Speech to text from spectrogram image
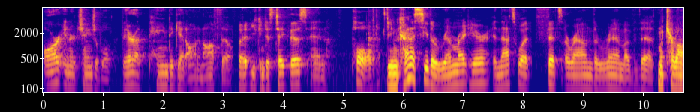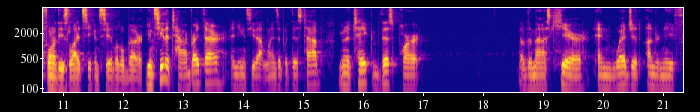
are interchangeable. They're a pain to get on and off though. But you can just take this and pull, you can kind of see the rim right here, and that's what fits around the rim of this. I'm gonna turn off one of these lights so you can see a little better. You can see the tab right there, and you can see that lines up with this tab. You wanna take this part of the mask here and wedge it underneath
